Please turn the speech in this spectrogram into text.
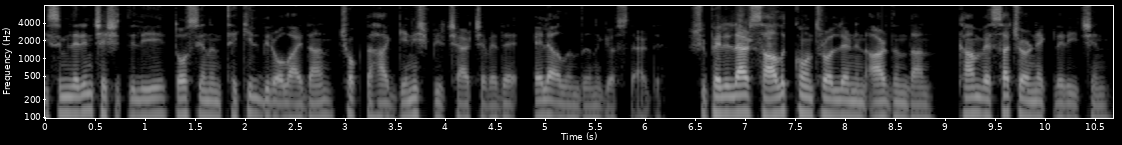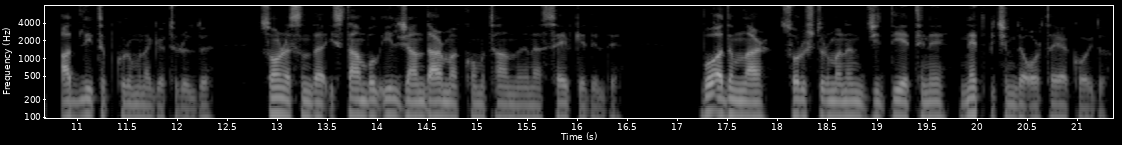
İsimlerin çeşitliliği dosyanın tekil bir olaydan çok daha geniş bir çerçevede ele alındığını gösterdi. Şüpheliler sağlık kontrollerinin ardından kan ve saç örnekleri için Adli Tıp Kurumu'na götürüldü. Sonrasında İstanbul İl Jandarma Komutanlığı'na sevk edildi. Bu adımlar soruşturmanın ciddiyetini net biçimde ortaya koydu.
